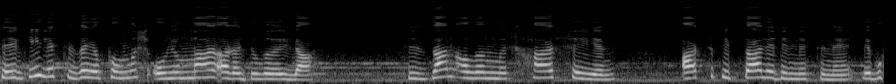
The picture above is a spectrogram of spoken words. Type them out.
Sevgiyle size yapılmış oyunlar aracılığıyla sizden alınmış her şeyin artık iptal edilmesini ve bu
